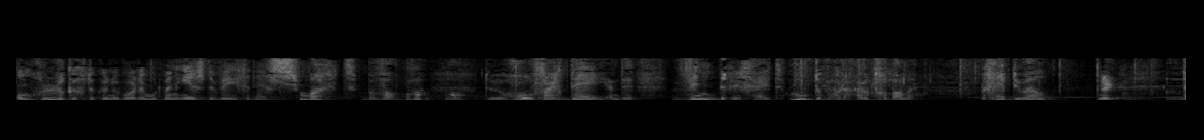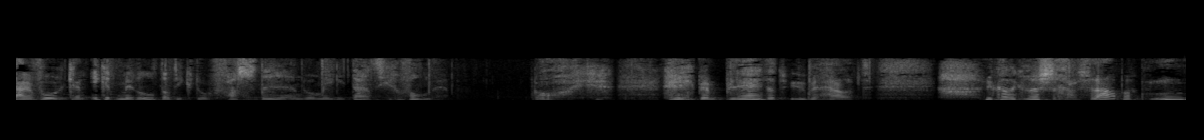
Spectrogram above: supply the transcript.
Om gelukkig te kunnen worden moet men eerst de wegen der smart bewandelen. Oh, oh. De hovaardij en de winderigheid moeten worden uitgebannen. Begrijpt u wel? Nu, daarvoor ken ik het middel dat ik door vasten en door meditatie gevonden heb. Oh, ik ben blij dat u me helpt. Nu kan ik rustig gaan slapen. Hm?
